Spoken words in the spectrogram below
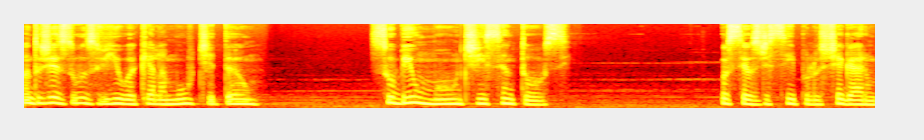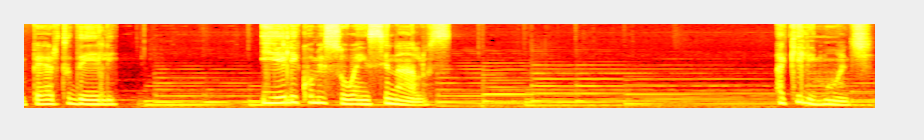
Quando Jesus viu aquela multidão, subiu um monte e sentou-se. Os seus discípulos chegaram perto dele e ele começou a ensiná-los. Aquele monte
